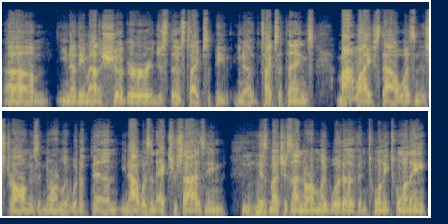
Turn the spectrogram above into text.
Um, you know, the amount of sugar and just those types of people, you know, types of things. My lifestyle wasn't as strong as it normally would have been. You know, I wasn't exercising as much as I normally would have in 2020.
